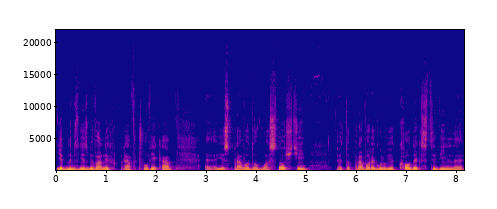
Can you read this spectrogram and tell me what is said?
Jednym z niezbywalnych praw człowieka e, jest prawo do własności. E, To prawo reguluje kodeks cywilny,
